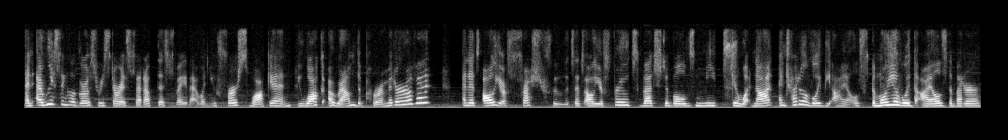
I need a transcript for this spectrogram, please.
And every single grocery store is set up this way that when you first walk in, you walk around the perimeter of it. And it's all your fresh foods. It's all your fruits, vegetables, meats, and whatnot. And try to avoid the aisles. The more you avoid the aisles, the better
